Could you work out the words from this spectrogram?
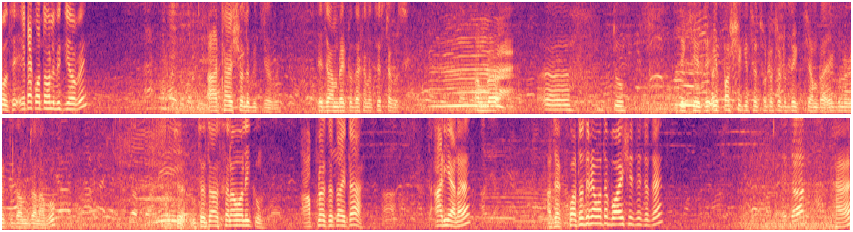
বলছে। এটা কত হলে বিক্রি হবে? আঠাশ হলে বিক্রি হবে। এই যে আমরা একটু দেখানোর চেষ্টা করছি। আমরা একটু দেখি যে এ পাশে কিছু ছোট ছোট দেখছি আমরা এগুলোর একটু দাম জানাব। আচ্ছা চাচা আসসালামু আলাইকুম। আপনার চাচা এটা? আরিয়া না আচ্ছা কতদিনের মতো বয়স হয়েছে চাচা? এটা? হ্যাঁ?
